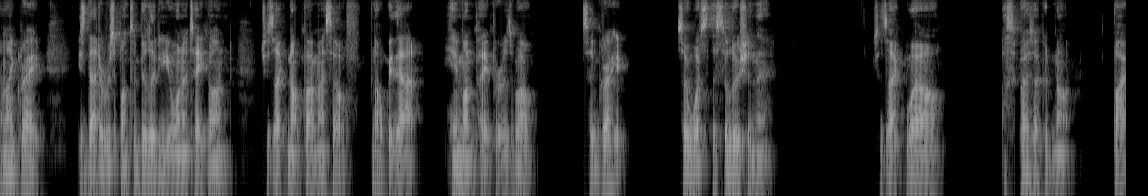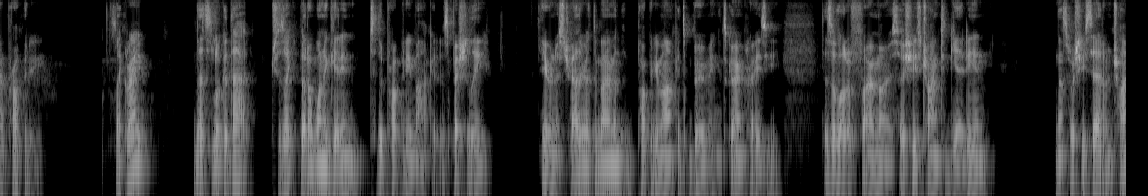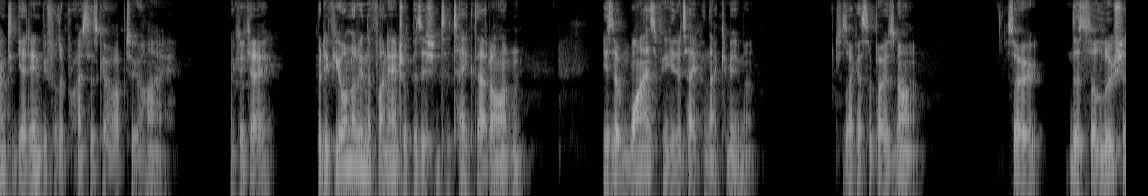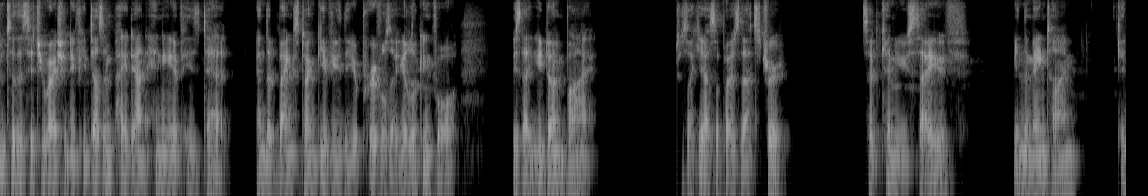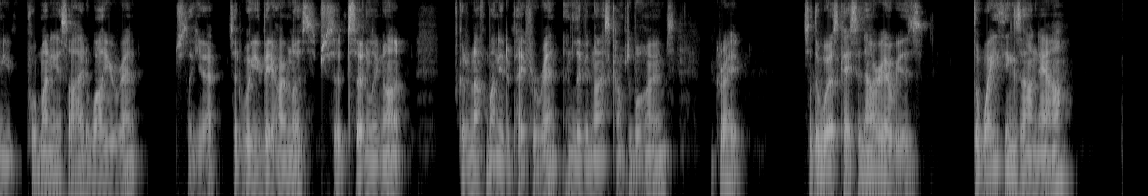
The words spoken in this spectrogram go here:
I'm like, great. Is that a responsibility you want to take on? She's like, not by myself, not without him on paper as well. I said, great. So what's the solution there? She's like, well, I suppose I could not buy a property. It's like, great. Let's look at that. She's like, but I want to get into the property market, especially here in Australia at the moment. The property market's booming, it's going crazy. There's a lot of FOMO, so she's trying to get in. And that's what she said I'm trying to get in before the prices go up too high. Like, okay, but if you're not in the financial position to take that on, is it wise for you to take on that commitment? She's like, I suppose not. So, the solution to the situation, if he doesn't pay down any of his debt and the banks don't give you the approvals that you're looking for, is that you don't buy. She's like, Yeah, I suppose that's true. I said, Can you save in the meantime? Can you put money aside while you rent? She's like, Yeah. I said, Will you be homeless? She said, Certainly not. I've got enough money to pay for rent and live in nice, comfortable homes. Great. So the worst case scenario is the way things are now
